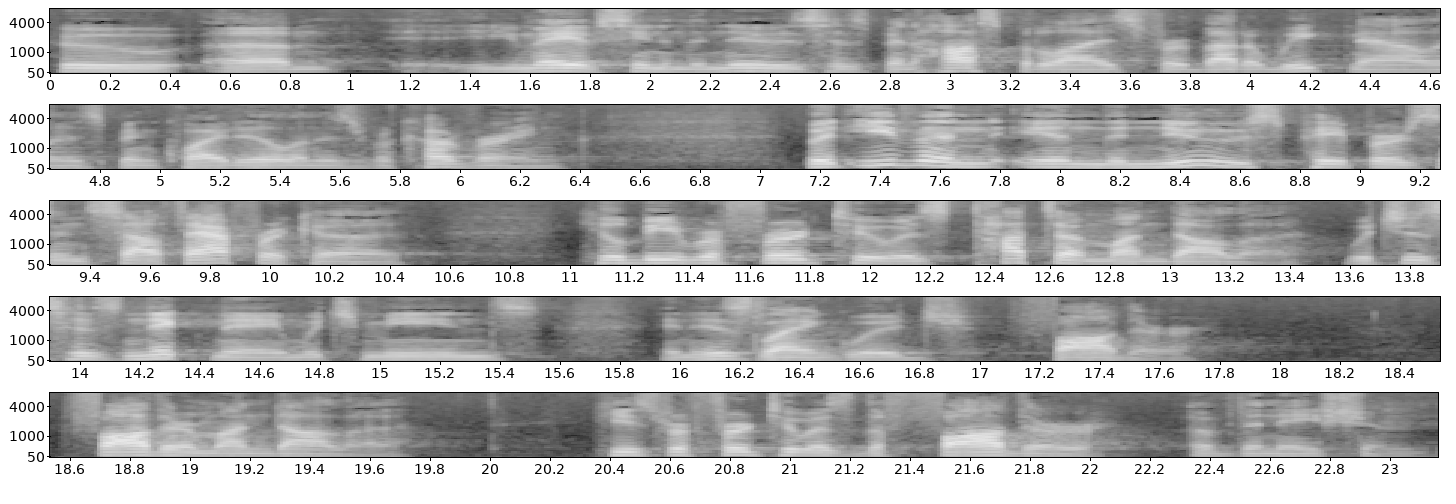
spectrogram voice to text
who um, you may have seen in the news has been hospitalized for about a week now and has been quite ill and is recovering. But even in the newspapers in South Africa, he'll be referred to as Tata Mandela, which is his nickname, which means, in his language, father. Father Mandela. He's referred to as the father of the nation.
